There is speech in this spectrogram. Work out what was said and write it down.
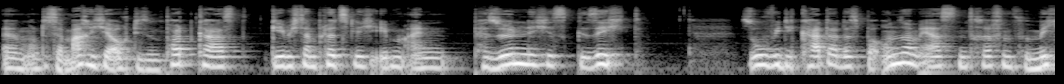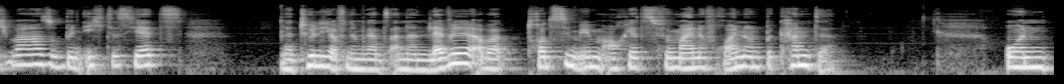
ähm, und deshalb mache ich ja auch diesen Podcast, gebe ich dann plötzlich eben ein persönliches Gesicht. so wie die Katha das bei unserem ersten Treffen für mich war, so bin ich das jetzt. Natürlich auf einem ganz anderen Level, aber trotzdem eben auch jetzt für meine Freunde und Bekannte. Und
